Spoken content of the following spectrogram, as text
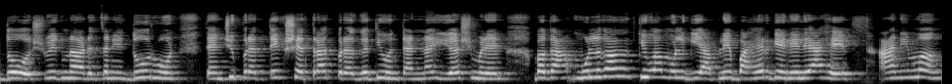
दोष विघ्न अडचणी दूर होऊन त्यांची प्रत्येक क्षेत्रात प्रगती होऊन त्यांना यश मिळेल. बघा मुलगा किंवा मुलगी आपली बाहेर गेलेली आहे आणि मग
